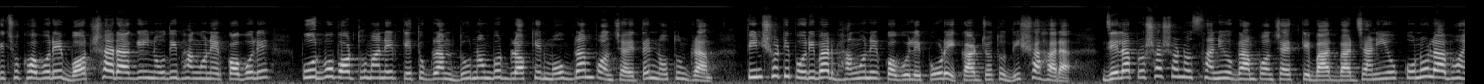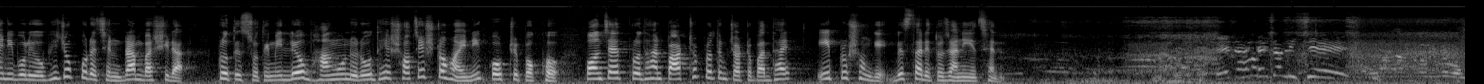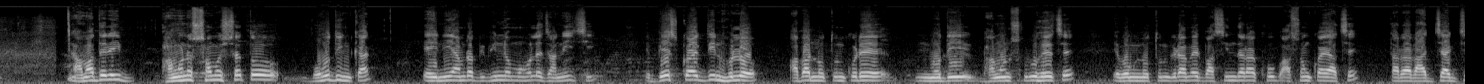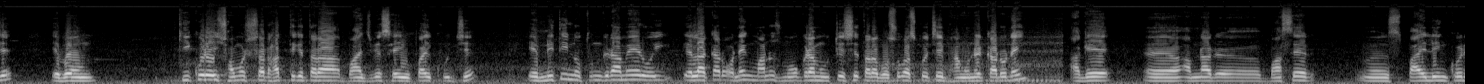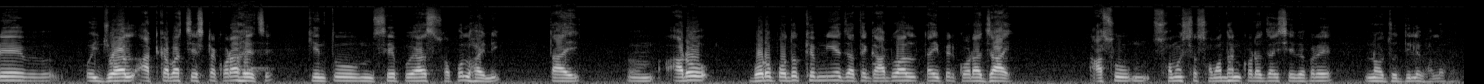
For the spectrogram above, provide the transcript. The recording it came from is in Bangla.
কিছু খবরে, বর্ষার আগেই নদী ভাঙনের কবলে পূর্ব বর্ধমানের কেতুগ্রাম দু নম্বর ব্লকের মৌগ্রাম পঞ্চায়েতের নতুন গ্রাম। তিনশোটি পরিবার ভাঙনের কবলে পড়ে কার্যত দিশাহারা। জেলা প্রশাসন ও স্থানীয় গ্রাম পঞ্চায়েতকে বারবার জানিয়েও কোনো লাভ হয়নি বলে অভিযোগ করেছেন গ্রামবাসীরা। প্রতিশ্রুতি মিললেও ভাঙন রোধে সচেষ্ট হয়নি কর্তৃপক্ষ। পঞ্চায়েত প্রধান পার্থপ্রতিম চট্টোপাধ্যায় এই প্রসঙ্গে বিস্তারিত জানিয়েছেন। আমাদের এই ভাঙনের সমস্যা তো বহুদিনকার। এই নিয়ে আমরা বিভিন্ন মহলে জানিয়েছি। বেশ কয়েকদিন হলো আবার নতুন করে নদী ভাঙন শুরু হয়েছে এবং নতুন গ্রামের বাসিন্দারা খুব আশঙ্কায় আছে, তারা রাত জাগছে এবং কি করে এই সমস্যার হাত থেকে তারা বাঁচবে সেই উপায় খুঁজছে। এমনিতেই নতুন গ্রামের ওই এলাকার অনেক মানুষ মৌগ্রামে উঠে এসে তারা বসবাস করছে এই ভাঙনের কারণেই। আগে আপনার বাঁশের স্পাইলিং করে ওই জল আটকাবার চেষ্টা করা হয়েছে, কিন্তু সে প্রয়াস সফল হয়নি। তাই আরও বড় পদক্ষেপ নিয়ে যাতে গার্ডওয়াল টাইপের করা যায়, আশু সমস্যা সমাধান করা যায় সেই ব্যাপারে নজর দিলে ভালো হয়।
